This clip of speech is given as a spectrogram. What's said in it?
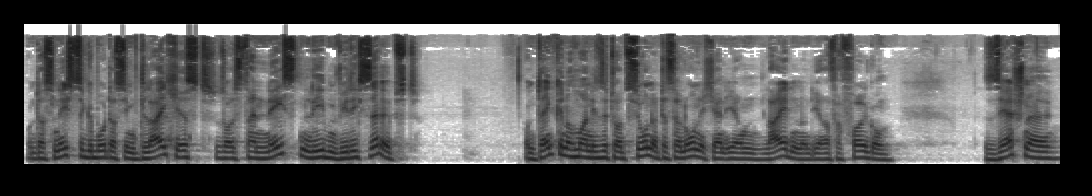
und das nächste Gebot, das ihm gleich ist, sollst deinen Nächsten lieben wie dich selbst. Und denke nochmal an die Situation der Thessalonicher in ihrem Leiden und ihrer Verfolgung. Sehr schnell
